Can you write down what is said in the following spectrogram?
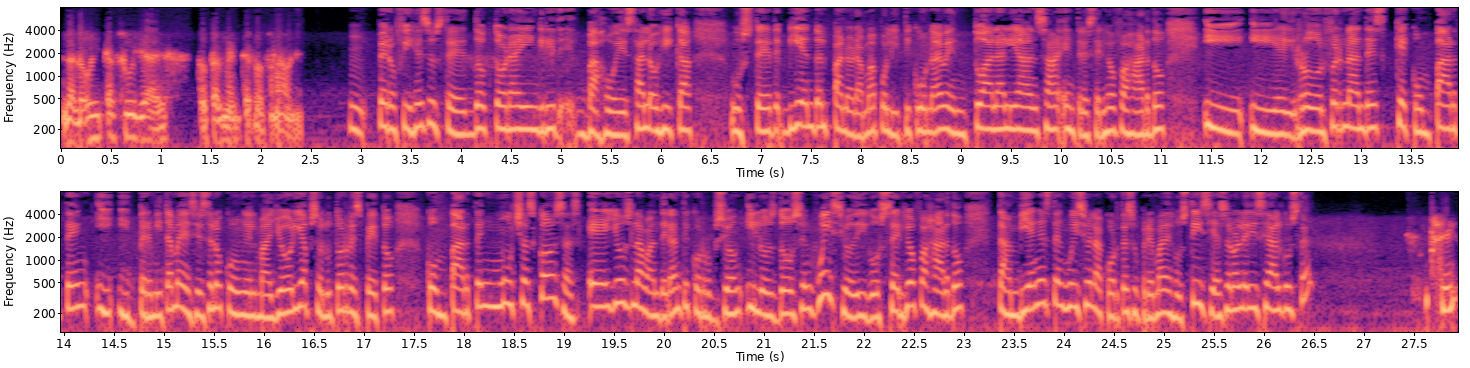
la lógica suya es totalmente razonable. Mm, pero fíjese usted, doctora Ingrid, bajo esa lógica, usted viendo el panorama político, una eventual alianza entre Sergio Fajardo y, Rodolfo Hernández, que comparten, y, y, permítame decírselo con el mayor y absoluto respeto, comparten muchas cosas. Ellos la bandera anticorrupción y los dos en juicio. Digo, Sergio Fajardo también está en juicio en la Corte Suprema de Justicia. ¿Eso no le dice algo a usted? Sí,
